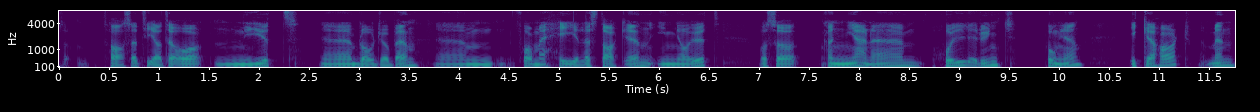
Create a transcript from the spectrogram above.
Altså, ta seg tida til å nyte eh, blowjobben. Um, få med hele staken inn og ut. Og så kan den gjerne holde rundt pungen. Ikke hardt, men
